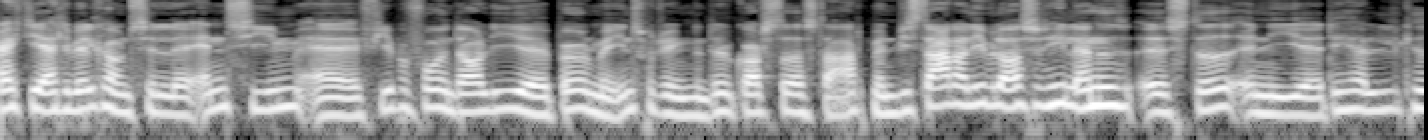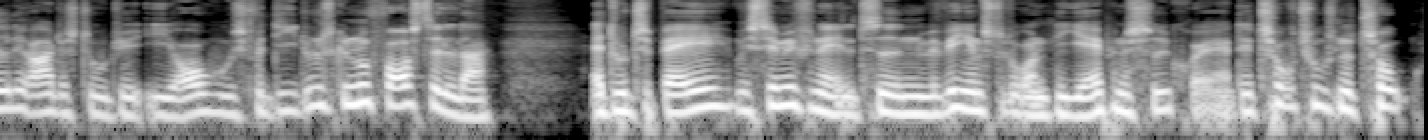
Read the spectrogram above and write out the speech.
Rigtig hjertelig velkommen til øh, anden time af Fire på Foden. Der var lige øh, bøvl med introdrinken, det er et godt sted at starte. Men vi starter alligevel også et helt andet øh, sted end i det her lille kedelige radiostudie i Aarhus. Fordi du skal nu forestille dig, at du er tilbage ved semifinaletiden ved VM-slutrunden i Japan og Sydkorea. Det er 2002.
